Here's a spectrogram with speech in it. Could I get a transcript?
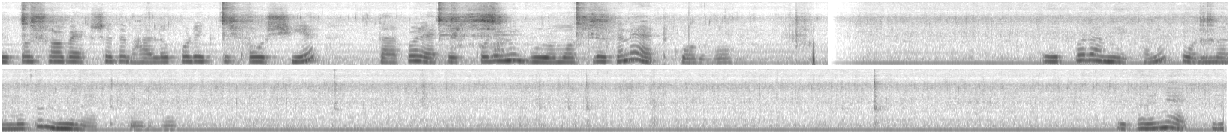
এরপর সব একসাথে ভালো করে একটু কষিয়ে তারপর এক এক করে আমি গুঁড়ো মশলা এখানে অ্যাড করব। এরপর আমি এখানে পরিমাণ মতো নুন অ্যাড করব। এখানে আমি এক কিলো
